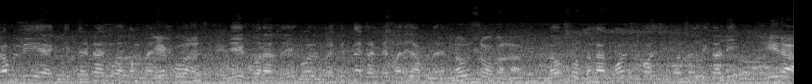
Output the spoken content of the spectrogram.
कब ली है कितने टाइम हुआ कंबाइन એક વર્ષથી एक वर्ष एक वर्ष में कितने घंटे भरे आपने નવસો કલાક नौ सौ कलाक कौन सी कौन सी फसल निकाली જીરા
